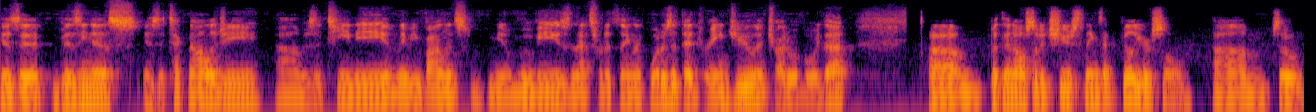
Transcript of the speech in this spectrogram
Is it busyness? Is it technology? Um, is it TV and maybe violence, you know, movies and that sort of thing? Like, what is it that drains you and try to avoid that? Um, but then also to choose things that fill your soul. Um, so,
